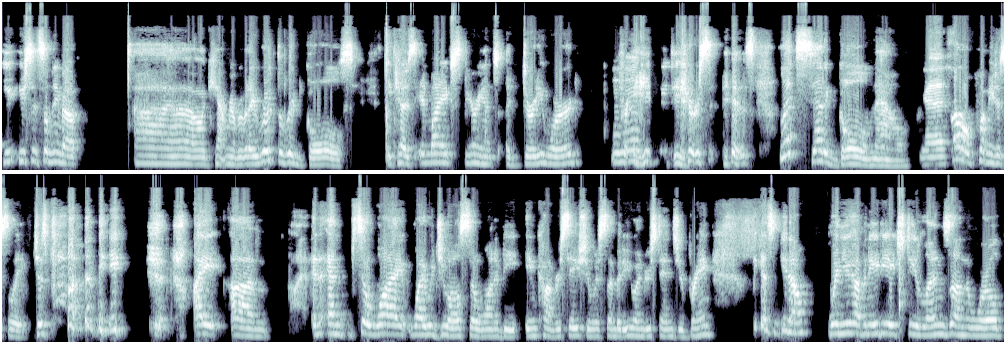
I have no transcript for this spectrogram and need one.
you, you said something about uh, I can't remember, but I wrote the word goals because in my experience, a dirty word mm-hmm. for ADDers is let's set a goal now. Yes. Oh, put me to sleep. Just put me. I um and and so why why would you also want to be in conversation with somebody who understands your brain? Because you know when you have an ADHD lens on the world,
